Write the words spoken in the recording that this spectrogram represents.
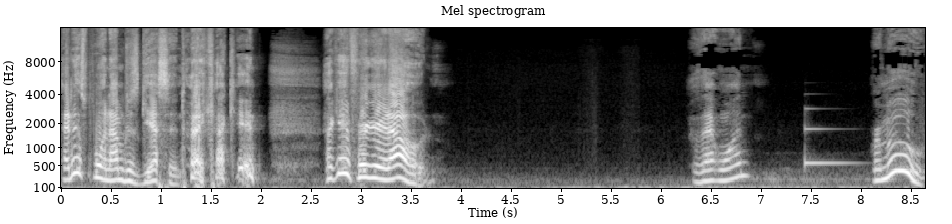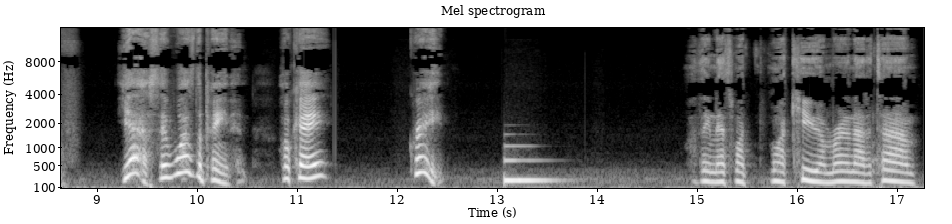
At this point, I'm just guessing. Like I can't, I can't figure it out. Is that one? Remove. Yes, it was the painting. Okay. Great. I think that's my, my cue. I'm running out of time.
